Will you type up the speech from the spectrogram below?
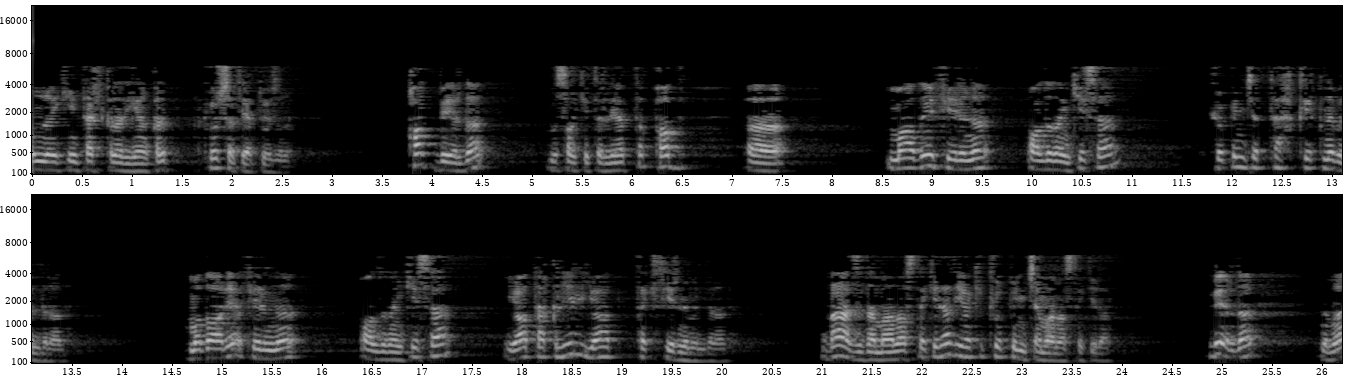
undan keyin tark qiladigan qilib ko'rsatyapti o'zini. Qod bu yerda misol keltirilyapti. Qod e, modiy fe'lini oldidan kelsa ko'pincha tahqiqni bildiradi. Mudori fe'lni oldidan kelsa yo taqlil yo taksirni bildiradi. Ba'zida ma'nosida keladi yoki ko'pincha ma'nosida keladi. Bu yerda nima?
